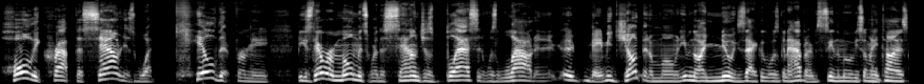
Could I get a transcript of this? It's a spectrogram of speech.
Holy crap, the sound is what killed it for me because there were moments where the sound just blasted and was loud and it, it made me jump in a moment even though I knew exactly what was going to happen. I've seen the movie so many times.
